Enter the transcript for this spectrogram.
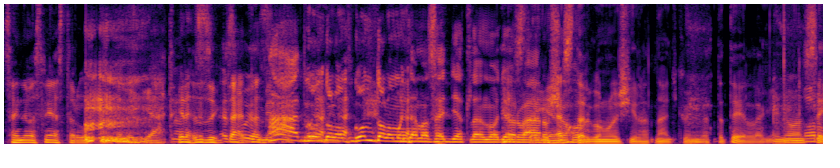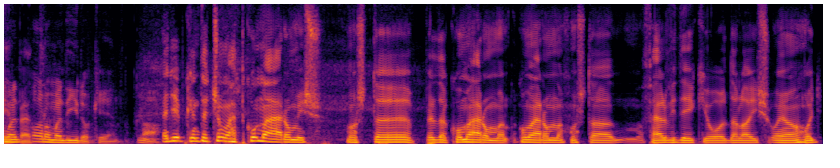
Szerintem ezt mi ezt a elég átérezzük. Ez tehát ez, hát gondolom, gondolom, hogy nem az egyetlen magyar város, ahol... Esztergomról is írhatná egy könyvet, de tényleg, egy olyan arra, majd, szépet. arra majd írok én. Na, Egyébként egy csomó, hát Komárom is. Most uh, például Komáromban, Komáromnak most a felvidéki oldala is olyan, hogy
